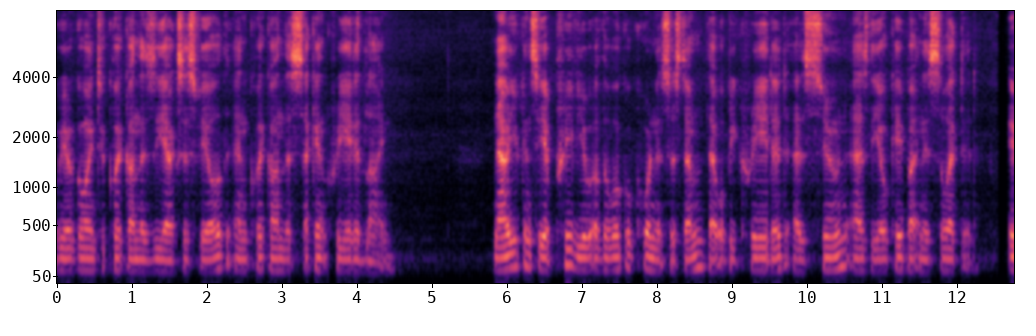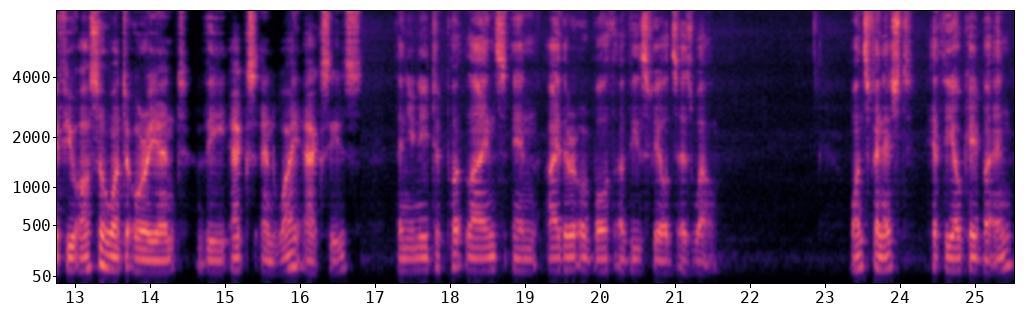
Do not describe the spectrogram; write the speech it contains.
we are going to click on the z-axis field and click on the second created line. Now you can see a preview of the local coordinate system that will be created as soon as the OK button is selected. If you also want to orient the X and Y axes, then you need to put lines in either or both of these fields as well. Once finished, hit the OK button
